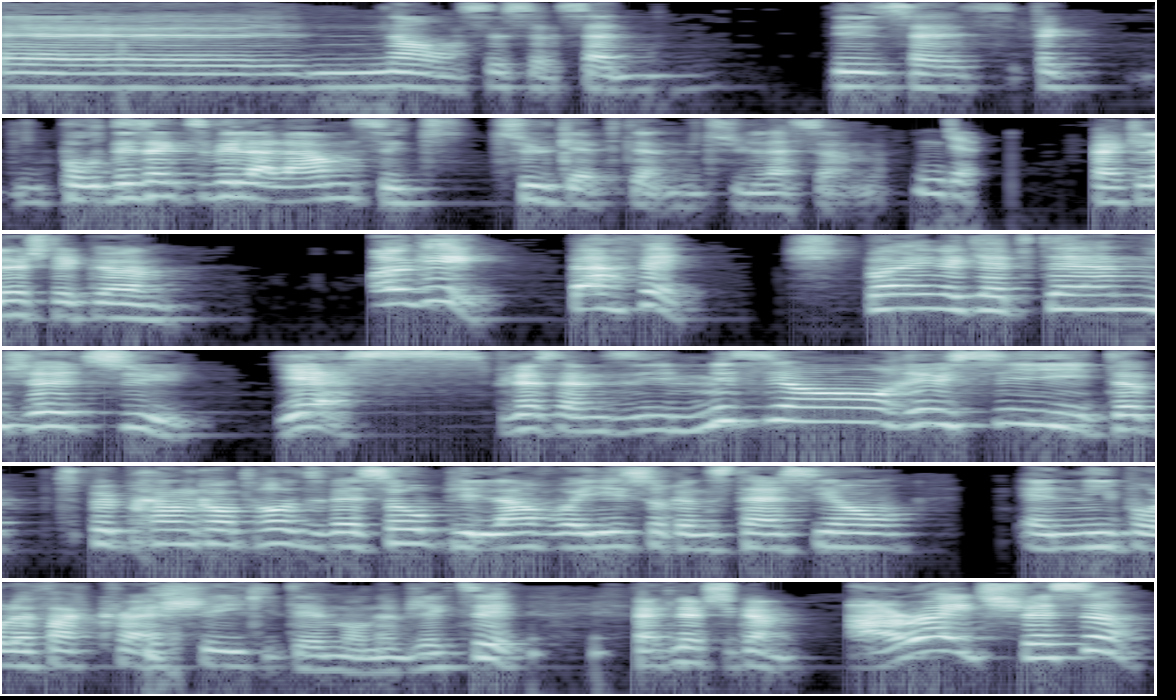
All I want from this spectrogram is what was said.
Euh, non, c'est ça. Ça, fait que pour désactiver l'alarme, c'est tu tues le capitaine ou tu l'assommes. Ok. Fait que là, j'étais comme, OK, parfait. Je pogne le capitaine, je le tue. Yes! Puis là, ça me dit, mission réussie. Tu peux prendre contrôle du vaisseau puis l'envoyer sur une station ennemie pour le faire crasher, qui était mon objectif. Fait que là, je suis comme, alright, je fais ça.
